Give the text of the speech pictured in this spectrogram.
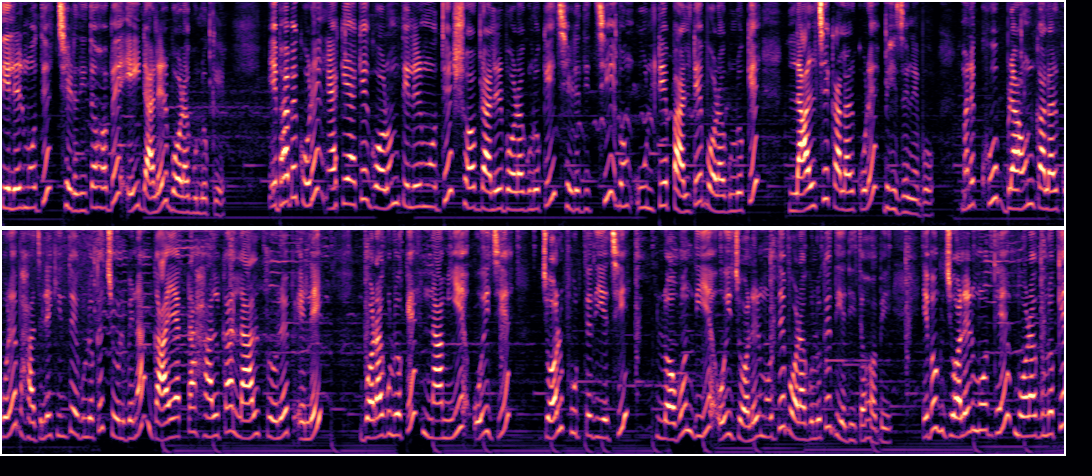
তেলের মধ্যে ছেড়ে দিতে হবে এই ডালের বড়াগুলোকে। এভাবে করে একে একে গরম তেলের মধ্যে সব ডালের বড়াগুলোকেই ছেড়ে দিচ্ছি এবং উল্টে পাল্টে বড়াগুলোকে লালচে কালার করে ভেজে নেব। মানে খুব ব্রাউন কালার করে ভাজলে কিন্তু এগুলোকে চলবে না। গায়ে একটা হালকা লাল প্রলেপ এলেই বড়াগুলোকে নামিয়ে ওই যে জল ফুটতে দিয়েছি, লবণ দিয়ে ওই জলের মধ্যে বড়াগুলোকে দিয়ে দিতে হবে এবং জলের মধ্যে বড়াগুলোকে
